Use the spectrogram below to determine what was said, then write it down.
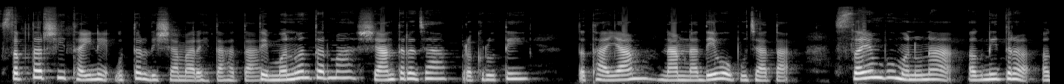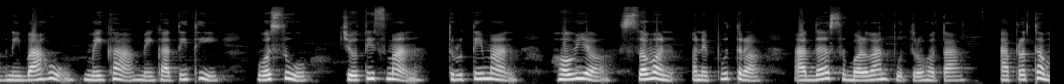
સપ્તર્ષિ થઈને ઉત્તર દિશામાં રહેતા હતા. તે મન્વંતરમાં શાંતરજા પ્રકૃતિ તથા યામ નામના દેવો પૂજાતા. સ્વયંભૂ મનુના અગ્નિદ્ર અગ્નિબાહુ, મેઘા, મેઘાતિથિ, વસુ, જ્યોતિષ્માન તૃતિમાન હવ્ય સવન અને પુત્ર આ દસ બળવાન પુત્રો હતા. આ પ્રથમ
